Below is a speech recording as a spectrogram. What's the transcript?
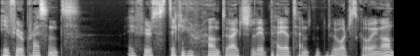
If you're present if you're sticking around to actually pay attention to what's going on.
